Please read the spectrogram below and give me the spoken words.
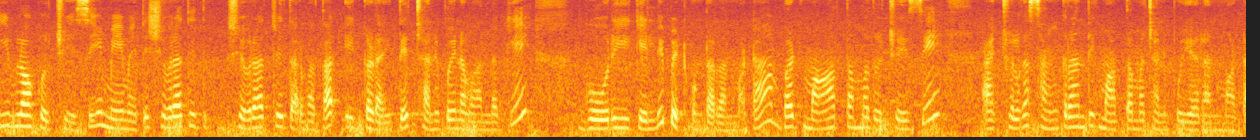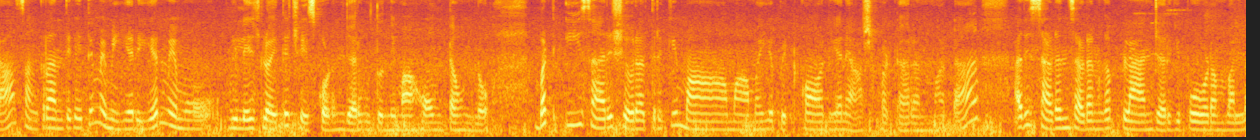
ఈ బ్లాగ్ వచ్చేసి మేమైతే శివరాత్రి శివరాత్రి తర్వాత ఇక్కడైతే చనిపోయిన వాళ్ళకి గోరీకి వెళ్ళి పెట్టుకుంటారనమాట బట్ మా అత్తమ్మది వచ్చేసి యాక్చువల్గా సంక్రాంతికి మా అత్తమ్మ చనిపోయారనమాట సంక్రాంతికి అయితే మేము ఇయర్ ఇయర్ మేము విలేజ్లో అయితే చేసుకోవడం జరుగుతుంది మా హోమ్ టౌన్లో. బట్ ఈసారి శివరాత్రికి మా మామయ్య పెట్టుకోవాలి అని ఆశపడ్డారనమాట అది సడన్ సడన్గా ప్లాన్ జరిగిపోవడం వల్ల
